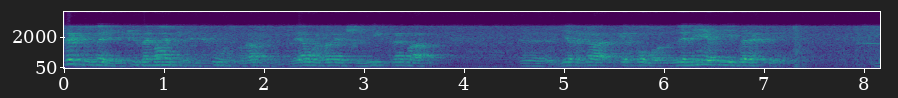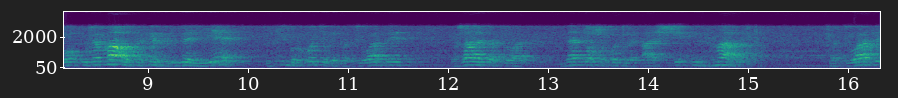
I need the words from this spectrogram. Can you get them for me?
цих людей, які займаються сільським господарством, то я вважаю, що їх треба, е, є така, таке слово, леліяти і берегти. Бо вже мало таких людей є, які би хотіли працювати, бажали працювати. Не то, що хотіли, а ще і знали працювати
